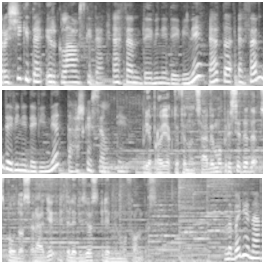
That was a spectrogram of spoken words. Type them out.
rašykite ir klauskite FM99 eta FM99.lt. Prie projektų finansavimo prisideda Spaudos radio ir televizijos rėmimo fondas. Labadiena.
